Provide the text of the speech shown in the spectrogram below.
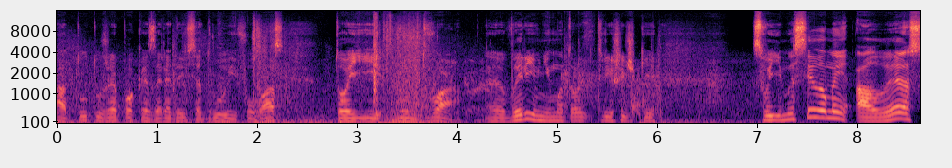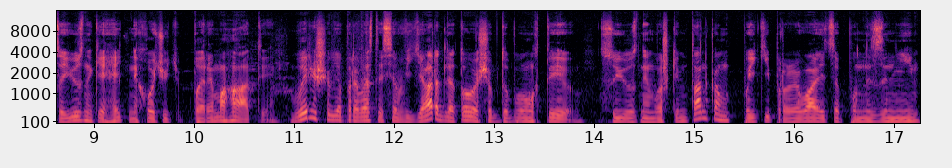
а тут уже поки зарядився другий фугас, то і 0-2. Е, Вирівнюємо трішечки своїми силами, але союзники геть не хочуть перемагати. Вирішив я перевестися в яр для того, щоб допомогти союзним важким танкам, по які прориваються по низині.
